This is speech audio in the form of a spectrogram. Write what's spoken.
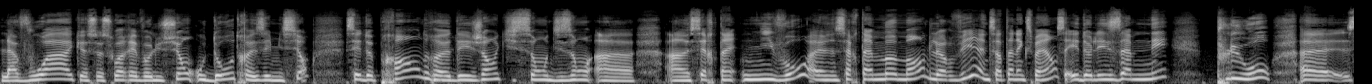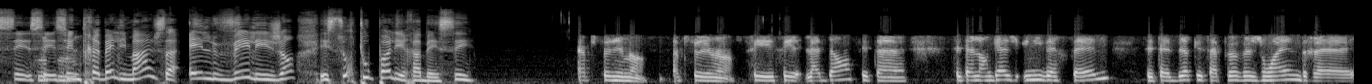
La Voix, que ce soit Révolution ou d'autres émissions, c'est de prendre euh, des gens qui sont, disons, à, à, un certain niveau, à un certain moment de leur vie, à une certaine expérience, et de les amener plus haut. Euh, c'est une très belle image, ça, élever les gens et surtout pas les rabaisser. Absolument, absolument. C'est, la danse, c'est un, langage universel, c'est-à-dire que ça peut rejoindre euh,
